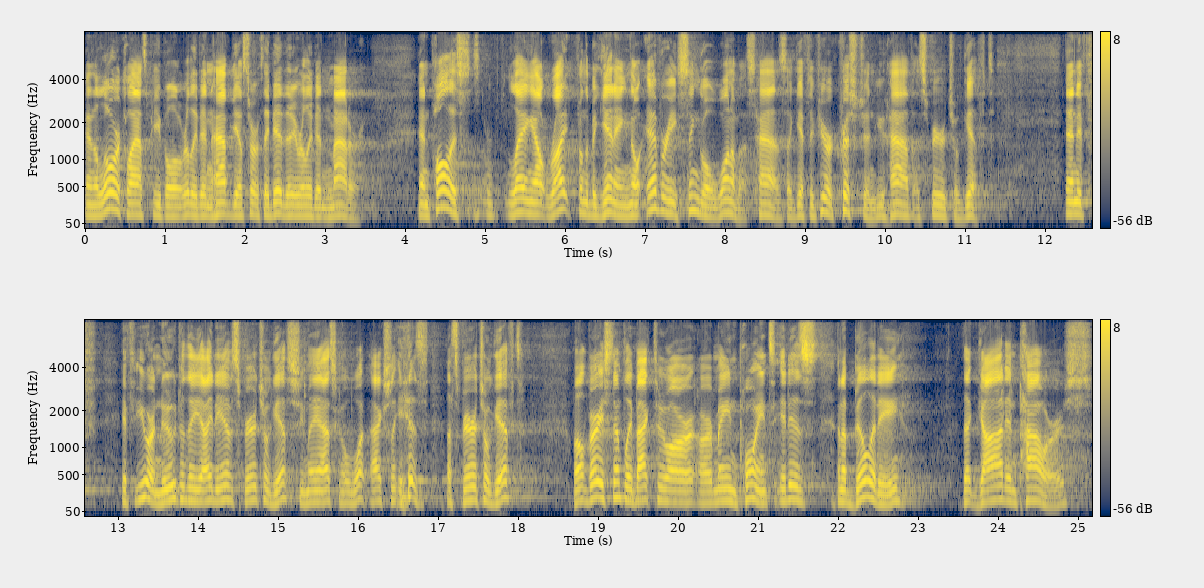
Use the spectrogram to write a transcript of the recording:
And the lower class people really didn't have gifts, or if they did, they really didn't matter. And Paul is laying out right from the beginning no, every single one of us has a gift. If you're a Christian, you have a spiritual gift. And if, if you are new to the idea of spiritual gifts, you may ask, well, what actually is a spiritual gift? Well, very simply, back to our, our main point, it is an ability that God empowers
